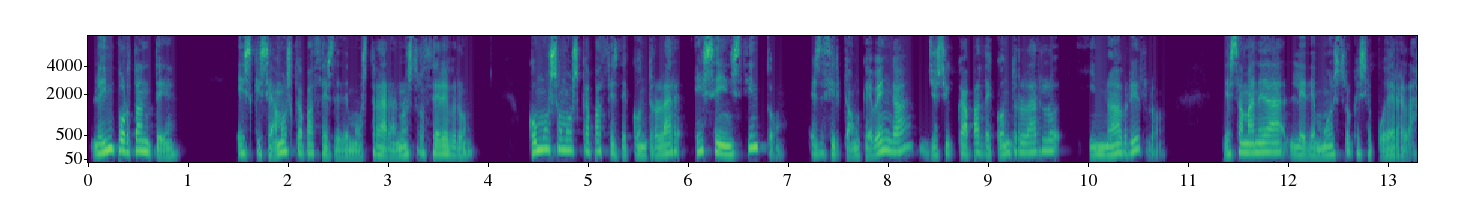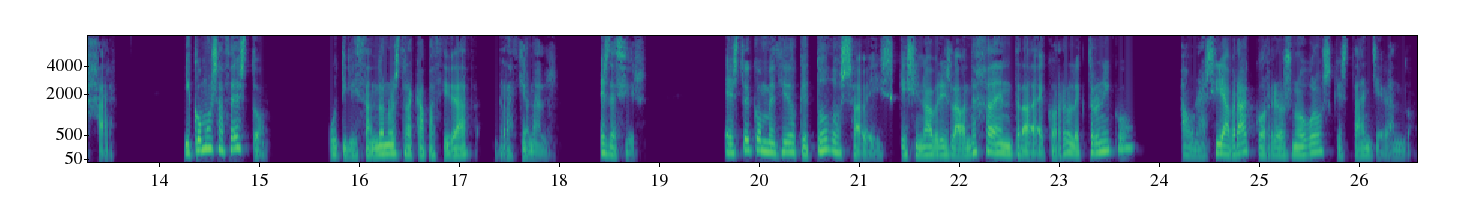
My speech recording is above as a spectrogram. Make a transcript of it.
Lo importante es que seamos capaces de demostrar a nuestro cerebro cómo somos capaces de controlar ese instinto. Es decir, que aunque venga, yo soy capaz de controlarlo y no abrirlo. De esa manera le demuestro que se puede relajar. ¿Y cómo se hace esto? Utilizando nuestra capacidad racional. Es decir, estoy convencido que todos sabéis que si no abrís la bandeja de entrada de correo electrónico, aún así habrá correos nuevos que están llegando.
